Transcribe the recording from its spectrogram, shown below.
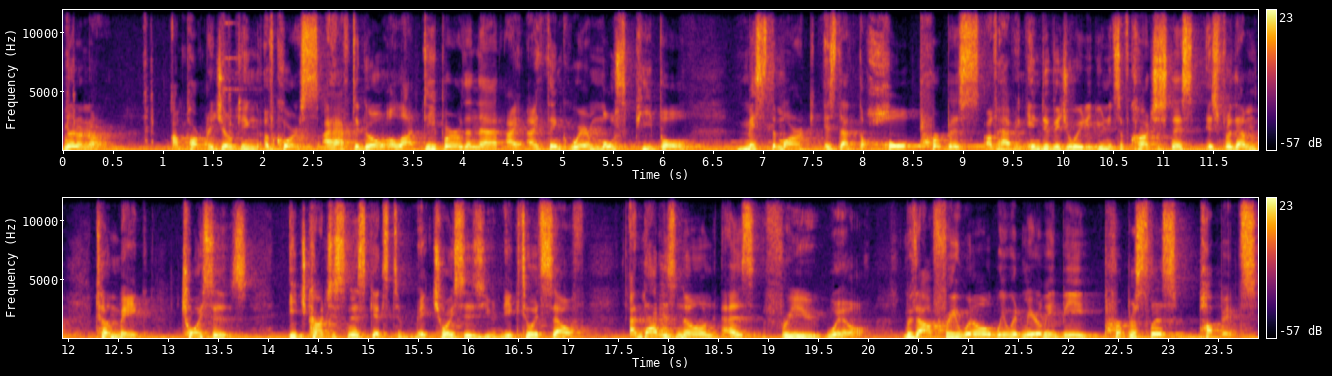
No, no, no. I'm partly joking. Of course, I have to go a lot deeper than that. I, I think where most people miss the mark is that the whole purpose of having individuated units of consciousness is for them to make choices. Each consciousness gets to make choices unique to itself, and that is known as free will. Without free will, we would merely be purposeless puppets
